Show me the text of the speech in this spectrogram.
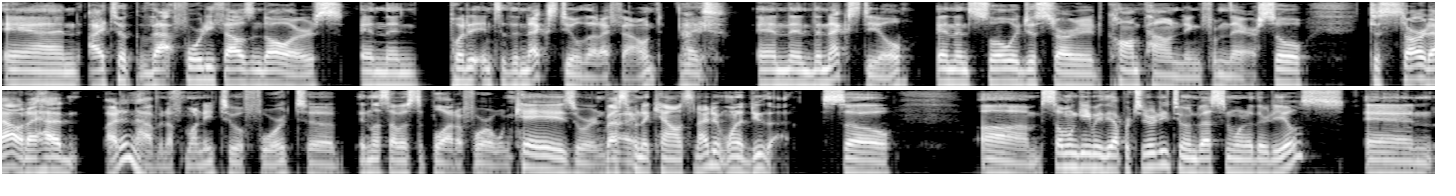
And I took that $40,000 and then put it into the next deal that I found Nice. and then the next deal and then slowly just started compounding from there so to start out i had i didn't have enough money to afford to unless i was to pull out of 401ks or investment Right. accounts and i didn't want to do that so um, someone gave me the opportunity to invest in one of their deals and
